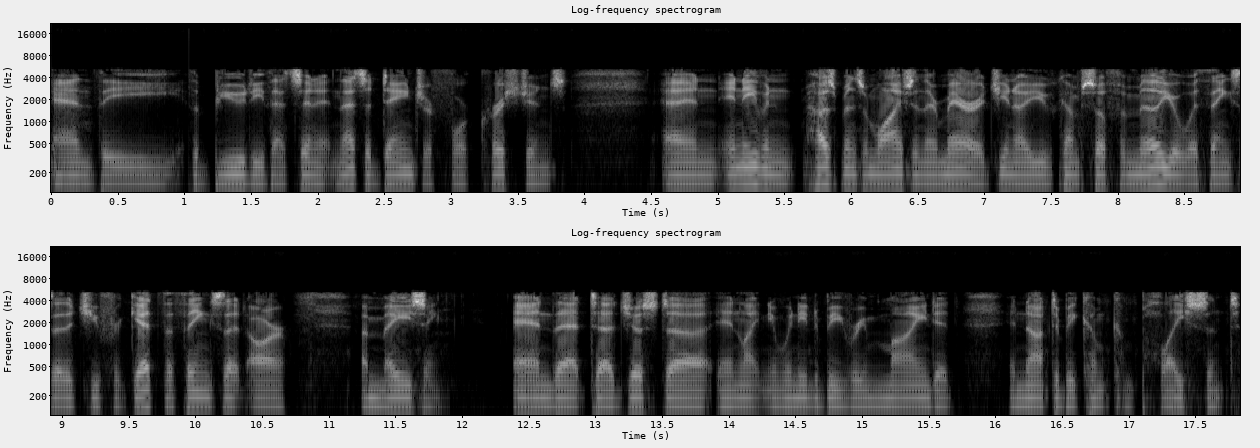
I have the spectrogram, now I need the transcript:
and the the beauty that's in it, and that's a danger for Christians. And and even husbands and wives in their marriage, you know, you become so familiar with things that you forget the things that are amazing and that uh, just uh, enlighten you. We need to be reminded and not to become complacent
